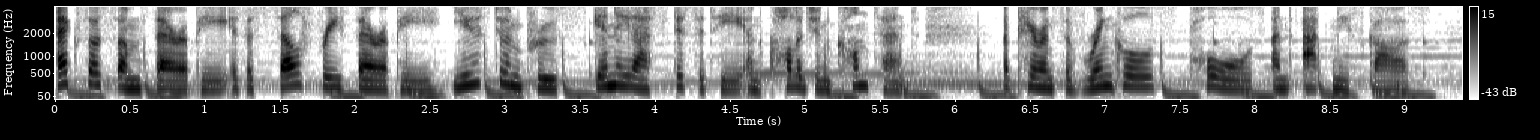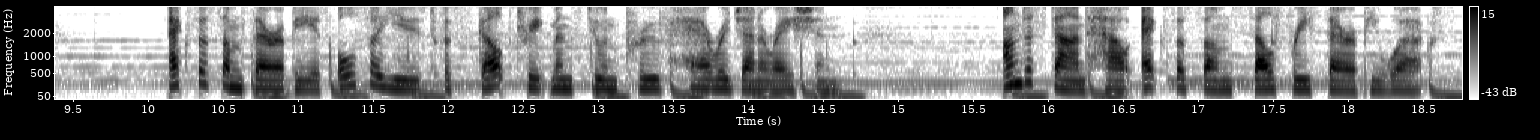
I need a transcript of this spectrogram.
Exosome therapy is a cell-free therapy used to improve skin elasticity and collagen content, appearance of wrinkles, pores, and acne scars. Exosome therapy is also used for scalp treatments to improve hair regeneration. Understand how exosome cell-free therapy works.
